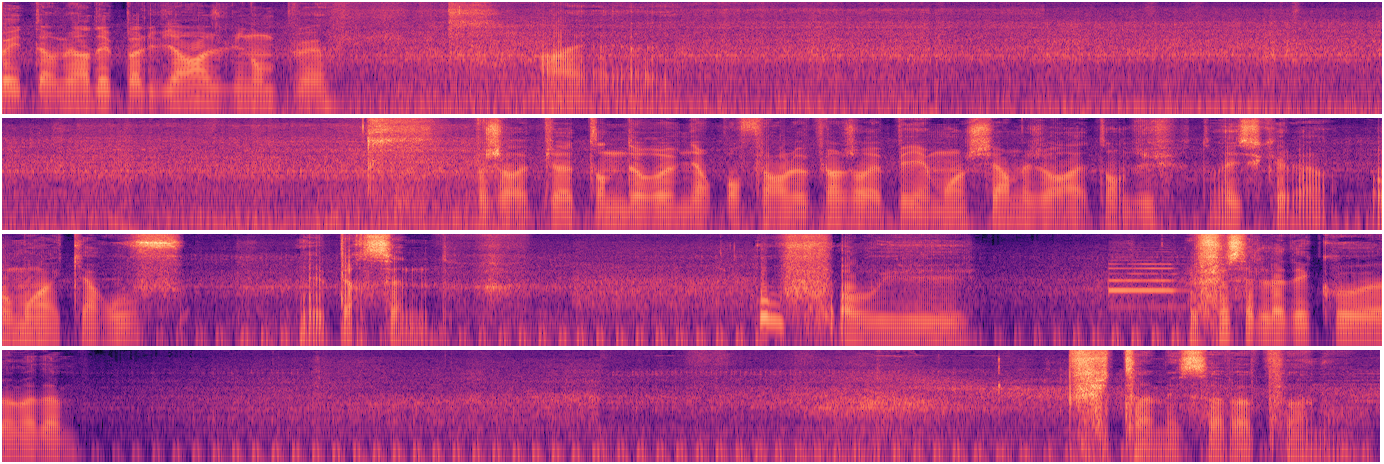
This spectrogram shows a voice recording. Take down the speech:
Il a pas été emmerdé pas le virage lui non plus. Aïe aïe aïe. J'aurais pu attendre de revenir pour faire le plein, j'aurais payé moins cher mais j'aurais attendu. Tandis que là, au moins à Carouf, il n'y a personne. Ouf, oh oui. Le feu c'est de la déco euh, madame. Putain mais ça va pas non.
